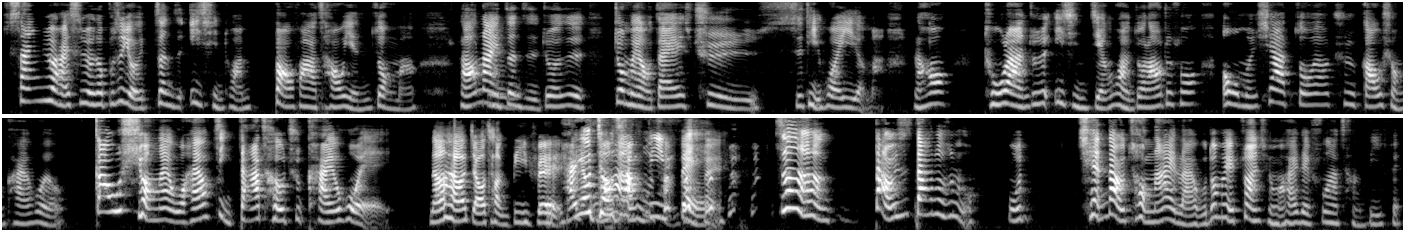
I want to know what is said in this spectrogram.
三月还是四月的时候，不是有一阵子疫情突然爆发得超严重吗？然后那一阵子就是、就没有再去实体会议了嘛，然后突然就是疫情减缓之后，然后就说哦，我们下周要去高雄开会哦。高雄哎、我还要自己搭车去开会、欸，然后还要缴场地费，还要交场地 费费，真的很，到底是当做是我我钱到底从哪里来？我都没赚钱，我还得付那场地费。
